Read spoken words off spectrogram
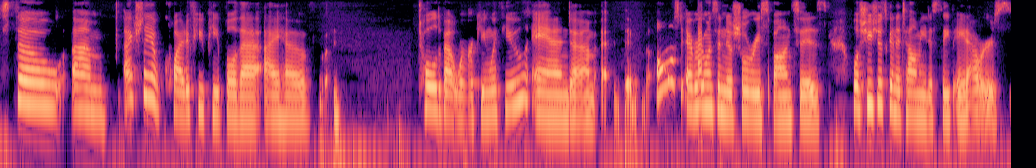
So um, I actually have quite a few people that I have told about working with you, and um, almost everyone's initial response is, "Well, she's just going to tell me to sleep eight hours,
